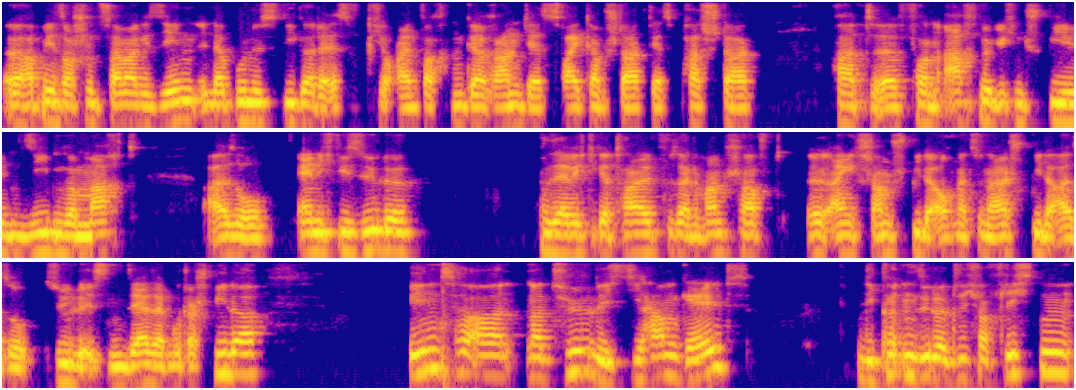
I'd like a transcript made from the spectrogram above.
Äh, Habe ich jetzt auch schon zweimal gesehen in der Bundesliga. Der ist wirklich auch einfach ein Garant, der ist zweikampfstark, der ist passstark, hat äh, von acht möglichen Spielen sieben gemacht. Also ähnlich wie Süle, ein sehr wichtiger Teil für seine Mannschaft, äh, eigentlich Stammspieler, auch Nationalspieler. Also Süle ist ein sehr, sehr guter Spieler. Inter natürlich, die haben Geld, die könnten sie natürlich verpflichten.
